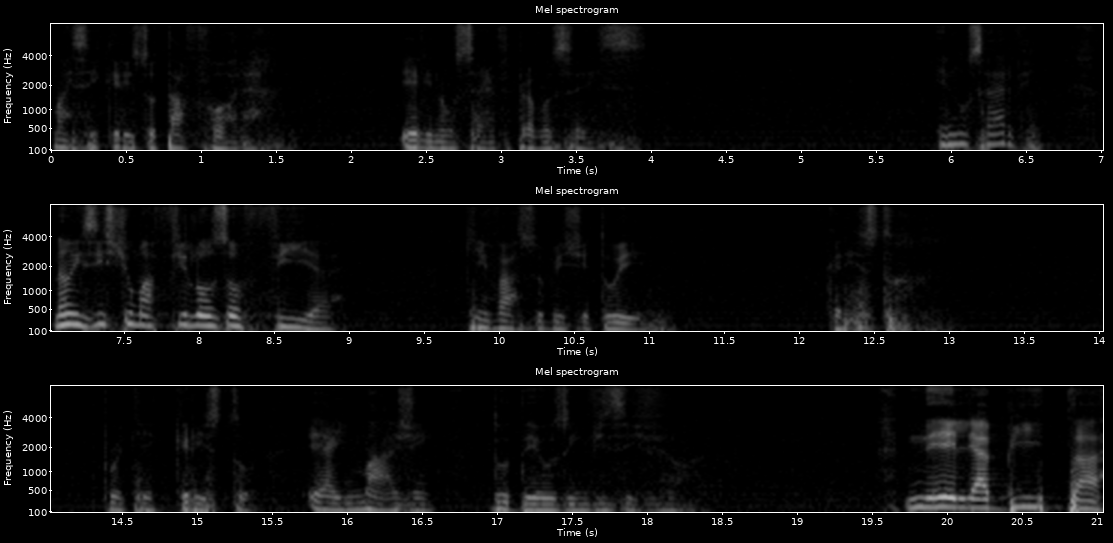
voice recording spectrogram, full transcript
Mas se Cristo está fora, ele não serve para vocês. Ele não serve. Não existe uma filosofia que vai substituir Cristo. Porque Cristo é a imagem do Deus invisível. Nele habita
